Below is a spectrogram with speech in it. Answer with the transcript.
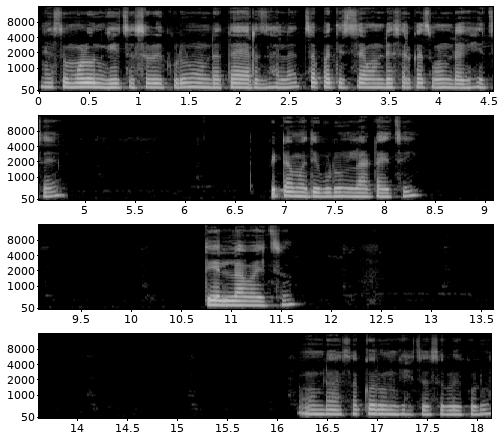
असं मळून घ्यायचं सगळीकडून उंडा तयार झाला. चपातीचा उंड्यासारखाच उंडा घ्यायचा आहे. पिठामध्ये बुडून लाटायचे तेल लावायचं. उंडा असा करून घ्यायचा सगळीकडून.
